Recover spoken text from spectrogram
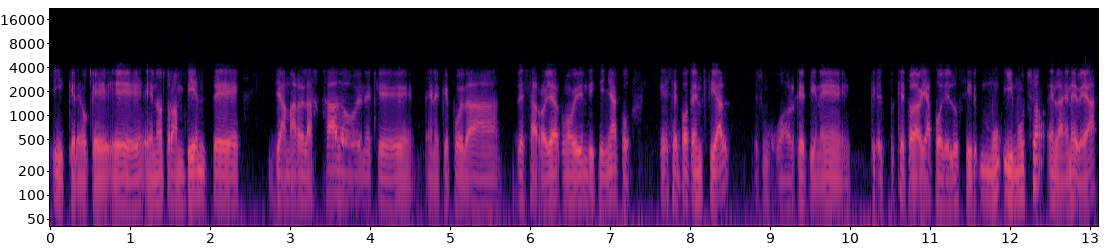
Y creo que eh, en otro ambiente ya más relajado en el que en el que pueda desarrollar como bien dice Iñaco, ese potencial es un jugador que tiene que, que todavía puede lucir mu- y mucho en la NBA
